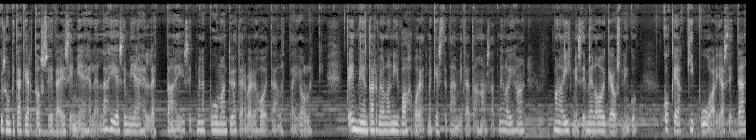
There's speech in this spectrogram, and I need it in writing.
kyllä sun pitää kertoa siitä esimiehelle, lähiesimiehelle tai sitten mennä puhumaan työterveydenhoitajalle tai jollekin. Et ei meidän tarvitse olla niin vahvoja, että me kestetään mitä tahansa. Et meillä on ihan, me ollaan ihmisiä, meillä on oikeus niin kuin kokea kipua ja sitä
